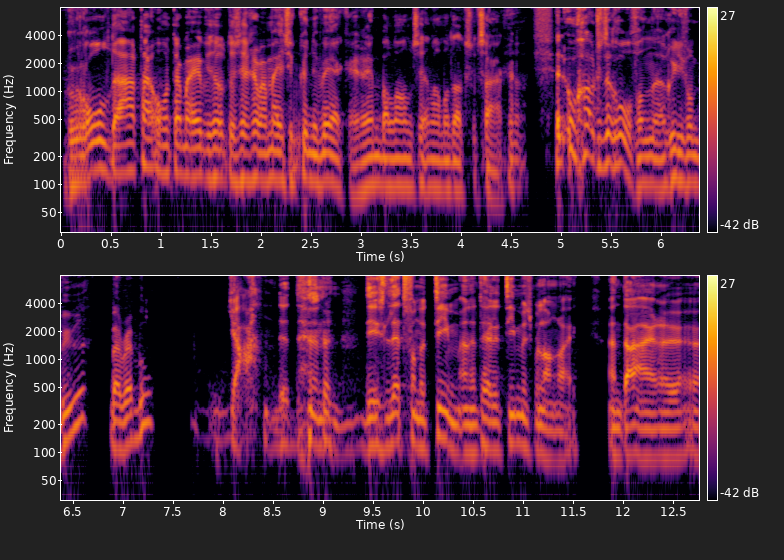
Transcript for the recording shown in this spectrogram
roldata, om het daar maar even zo te zeggen, waarmee ze kunnen werken. Rembalansen en allemaal dat soort zaken. En hoe groot is de rol van eh, Rudy van Buren bij Red Bull? Ja, de- de- die is lid van het team en het hele team is belangrijk. En daar, eh,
